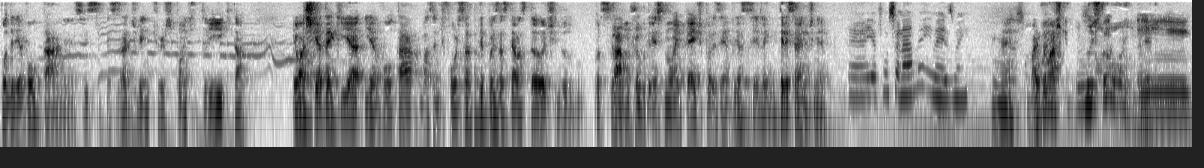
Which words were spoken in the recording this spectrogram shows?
poderia voltar, né? Esses, esses adventures point click e tal. Eu achei até que ia, ia voltar com bastante força depois das telas touch, do, sei lá, um jogo desse no iPad, por exemplo, ia ser interessante, né? É, ia funcionar bem mesmo, hein? Né? Mas eu acho que não estourou ainda, né? Hum,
